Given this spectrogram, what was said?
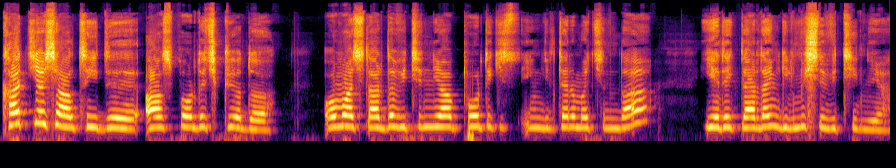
kaç yaş altıydı? Aspor'da çıkıyordu. O maçlarda Vitinha Portekiz İngiltere maçında yedeklerden girmişti Vitinha.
